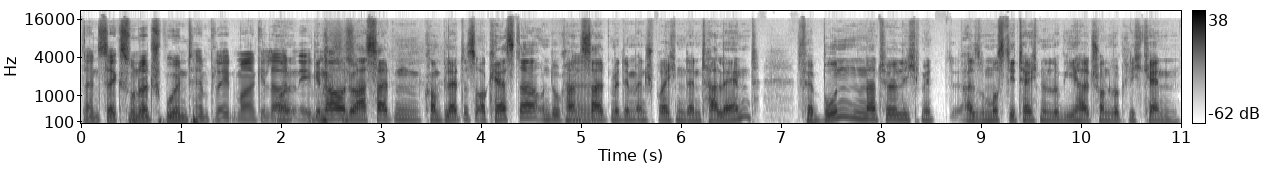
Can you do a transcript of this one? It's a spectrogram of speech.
dein 600 Spuren Template mal geladen eben. Genau, du hast halt ein komplettes Orchester und du kannst ja. halt mit dem entsprechenden Talent verbunden natürlich mit, also muss die Technologie halt schon wirklich kennen.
